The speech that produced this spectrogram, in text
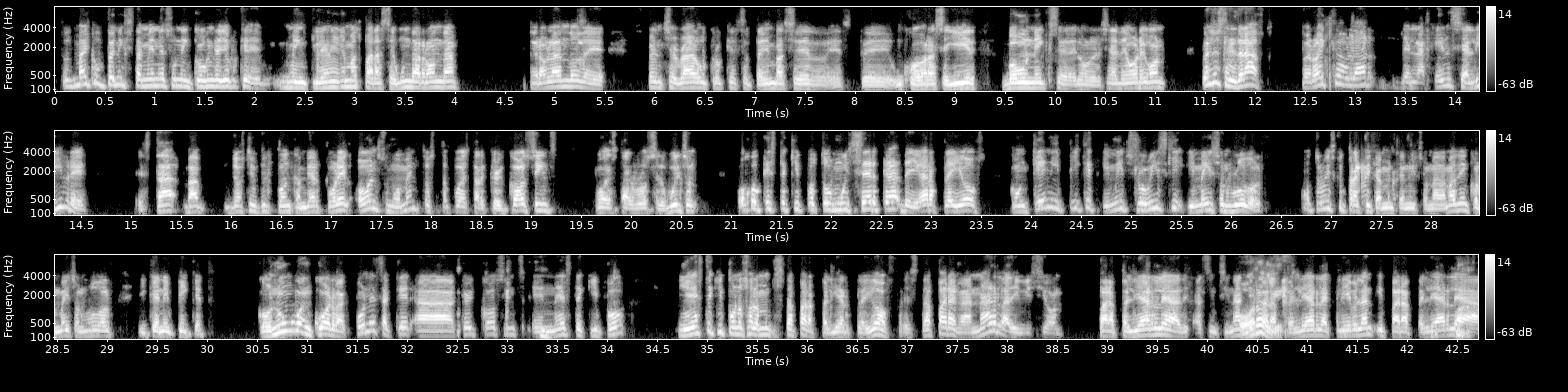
Entonces, Michael Penix también es una incógnita. Yo creo que me inclinaría más para segunda ronda. Pero hablando de Spencer Rattle, creo que este también va a ser este, un jugador a seguir. Bo Nix de la Universidad de Oregon. Pero eso es el draft. Pero hay que hablar de la agencia libre. Está, va, Justin Fields pueden cambiar por él. O en su momento está, puede estar Kirk Cousins, puede estar Russell Wilson. Ojo que este equipo estuvo muy cerca de llegar a playoffs con Kenny Pickett y Mitch Trubisky y Mason Rudolph. No, Trubisky prácticamente no hizo nada, más bien con Mason Rudolph y Kenny Pickett. Con un buen quarterback, pones a, Ke- a Kirk Cousins en este equipo y este equipo no solamente está para pelear playoff, está para ganar la división, para pelearle a, a Cincinnati, Órale. para pelearle a Cleveland y para pelearle a,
